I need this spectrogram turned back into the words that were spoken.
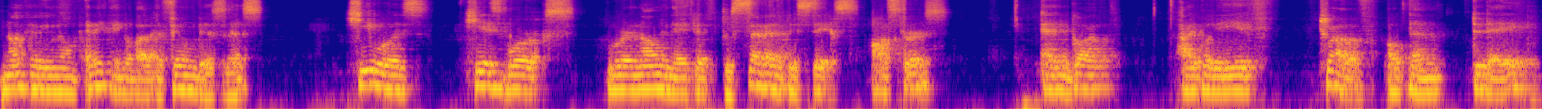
not having known anything about the film business, he was his works were nominated to 76 Oscars and got, I believe, 12 of them today.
